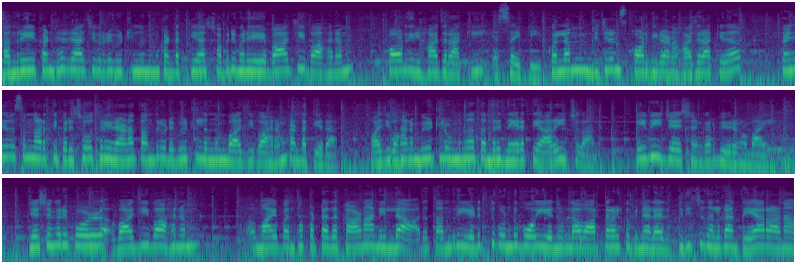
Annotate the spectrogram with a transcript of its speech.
തന്ത്രി കണ്ഠരാജ് ഇവരുടെ വീട്ടിൽ നിന്നും കണ്ടെത്തിയ ശബരിമലയിലെ ബാജി വാഹനം കോടതിയിൽ ഹാജരാക്കി S I T Kollam vigilance കോടതിയിലാണ് ഹാജരാക്കിയത്. കഴിഞ്ഞ ദിവസം നടത്തിയ പരിശോധനയിലാണ് തന്ത്രിയുടെ വീട്ടിൽ നിന്നും ബാജി വാഹനം കണ്ടെത്തിയത്. ബാജി വാഹനം വീട്ടിലുണ്ടെന്ന് തന്ത്രി നേരത്തെ അറിയിച്ചതാണ്. എ വി ജയശങ്കർ വിവരങ്ങളുമായി. ജയശങ്കർ ഇപ്പോൾ വാജി വാഹനം ബന്ധപ്പെട്ടത് കാണാനില്ല. അത് തന്ത്രി എടുത്തു കൊണ്ടുപോയി എന്നുള്ള വാർത്തകൾക്ക് പിന്നാലെ അത് തിരിച്ചു നൽകാൻ തയ്യാറാണ്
